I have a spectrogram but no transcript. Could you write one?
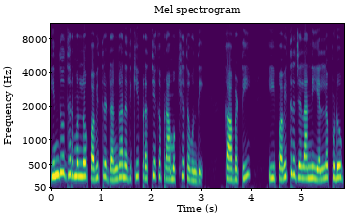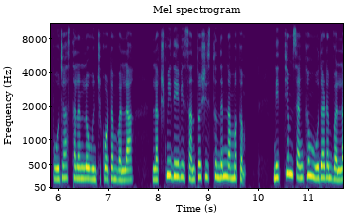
హిందూ ధర్మంలో పవిత్ర డంగానదికి ప్రత్యేక ప్రాముఖ్యత ఉంది. కాబట్టి ఈ పవిత్ర జలాన్ని ఎల్లప్పుడూ పూజాస్థలంలో ఉంచుకోవటం వల్ల లక్ష్మీదేవి సంతోషిస్తుందని నమ్మకం. నిత్యం శంఖం ఊదడం వల్ల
